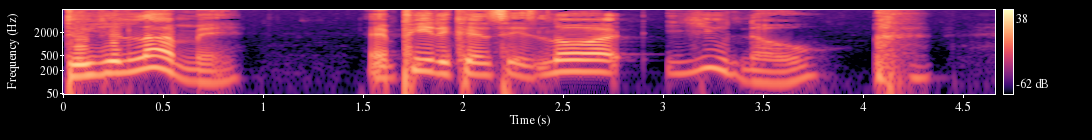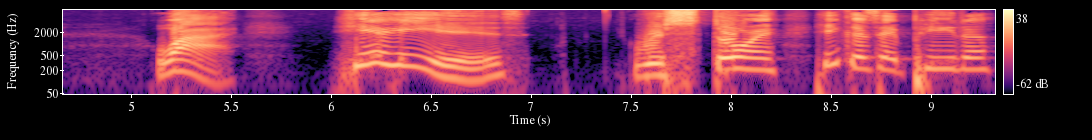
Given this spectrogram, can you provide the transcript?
do you love me? And Peter couldn't say, Lord, you know. Why? Here he is restoring. He could say, Peter,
